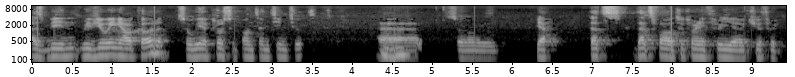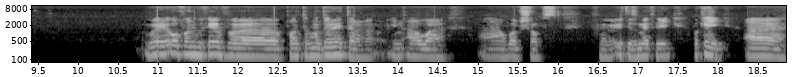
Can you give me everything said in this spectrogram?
has been reviewing our code, so we are close to Pontem team too. Uh, mm-hmm. so yeah, that's that's for 223 uh, Q3 very often we have uh, a Pontem moderator in our uh, workshops. It is Matthew. Okay, uh,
